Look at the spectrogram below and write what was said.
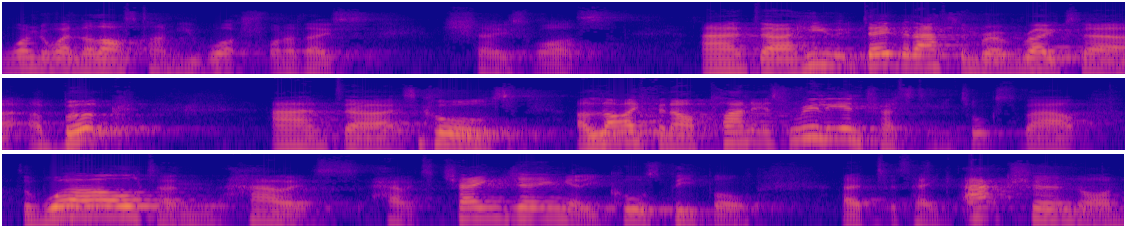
wonder when the last time you watched one of those shows was. And uh, he, David Attenborough wrote a, a book, and uh, it's called A Life in Our Planet. It's really interesting. He talks about the world and how it's, how it's changing, and he calls people uh, to take action on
